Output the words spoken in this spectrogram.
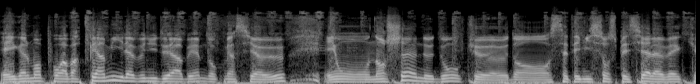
et également pour avoir permis la venue de RBM. Donc merci à eux. Et on enchaîne donc euh, dans cette émission spéciale avec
